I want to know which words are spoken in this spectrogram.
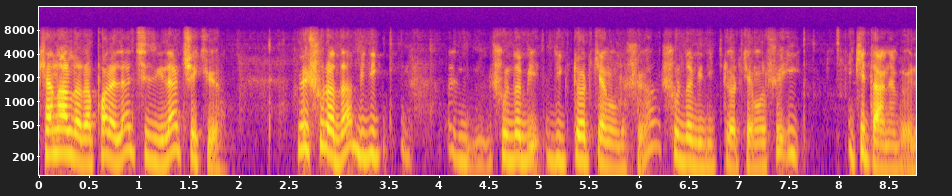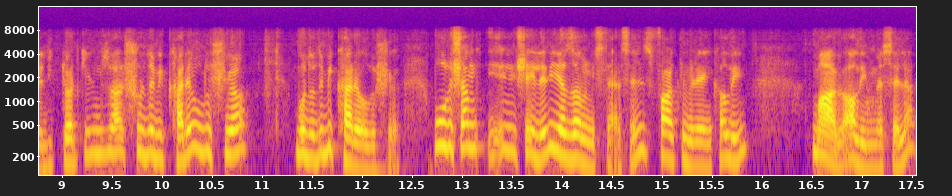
kenarlara paralel çizgiler çekiyor. Ve şurada bir dik şurada bir dikdörtgen oluşuyor. Şurada bir dikdörtgen oluşuyor. İ- İki tane böyle dikdörtgenimiz var. Şurada bir kare oluşuyor. Burada da bir kare oluşuyor. Bu oluşan e, şeyleri yazalım isterseniz. Farklı bir renk alayım. Mavi alayım mesela.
